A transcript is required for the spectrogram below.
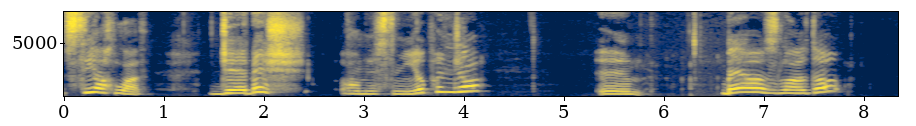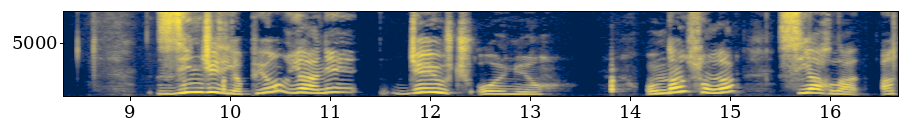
siyahlar C5 hamlesini yapınca e, beyazlar da zincir yapıyor. Yani C3 oynuyor. Ondan sonra siyahlar at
